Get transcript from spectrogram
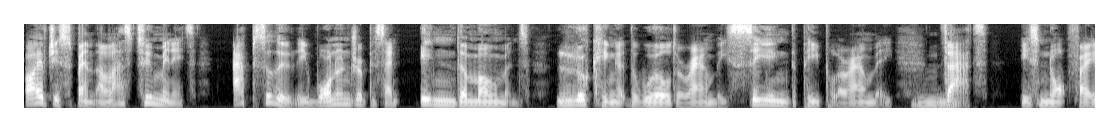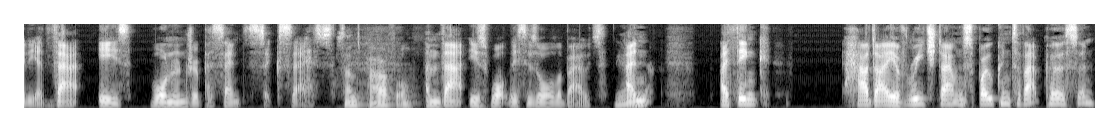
I've just spent the last two minutes absolutely 100% in the moment, looking at the world around me, seeing the people around me. Mm. That is not failure. That is 100% success. Sounds powerful. And that is what this is all about. Yeah. And I think, had I have reached out and spoken to that person,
